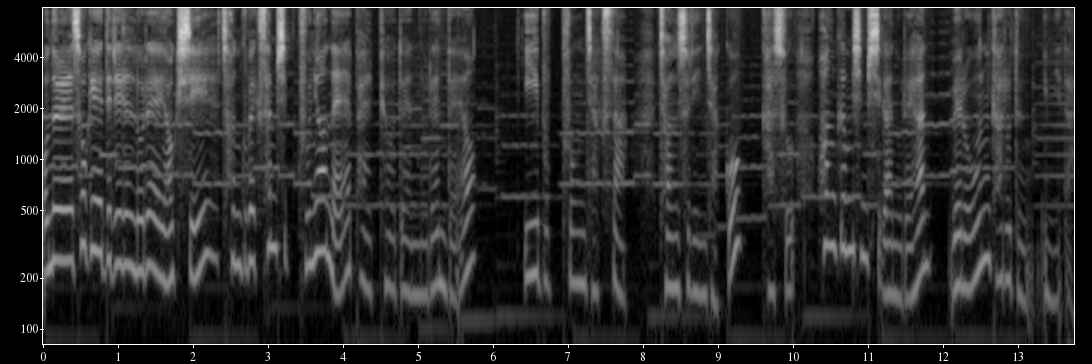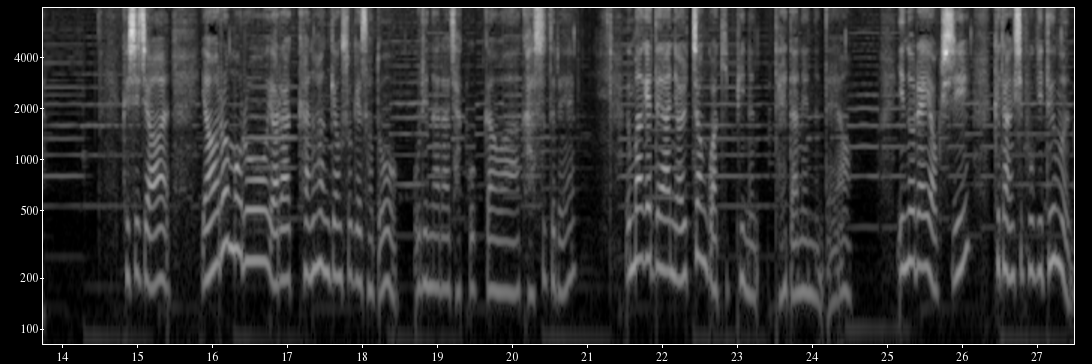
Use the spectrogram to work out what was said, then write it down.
오늘 소개해드릴 노래 역시 1939년에 발표된 노래인데요. 이부풍 작사, 전수린 작곡, 가수 황금심 씨가 노래한 외로운 가로등입니다. 그 시절 여러모로 열악한 환경 속에서도 우리나라 작곡가와 가수들의 음악에 대한 열정과 깊이는 대단했는데요. 이 노래 역시 그 당시 보기 드문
